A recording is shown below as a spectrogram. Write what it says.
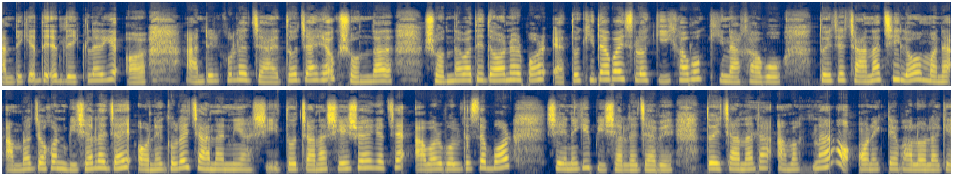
আন্টিকে দেখলে আর কি আন্টির কোলে যায়। তো যাই হোক, সন্ধ্যা, সন্ধ্যাবাতি দেওয়ানোর পর এত খিদা পাইছিল, কী খাব, কী না খাব? তো এই যে চানা ছিল মানে আমরা যখন বিশালে যাই, অনেকগুলোই চানা নিয়ে আসি। তো চানা শেষ হয়ে গেছে, আবার বলতেছে, বর, সে নাকি বিশালে যাবে। তো এই চানাটা আমার না অনেকটাই ভালো লাগে।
